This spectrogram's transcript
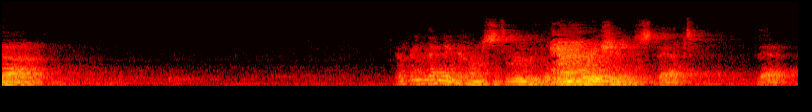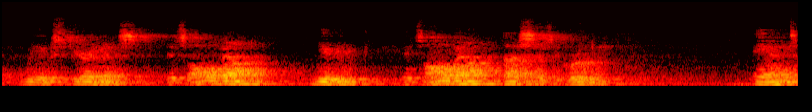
Uh, everything that comes through, the vibrations that that we experience, it's all about you. It's all about us as a group. And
